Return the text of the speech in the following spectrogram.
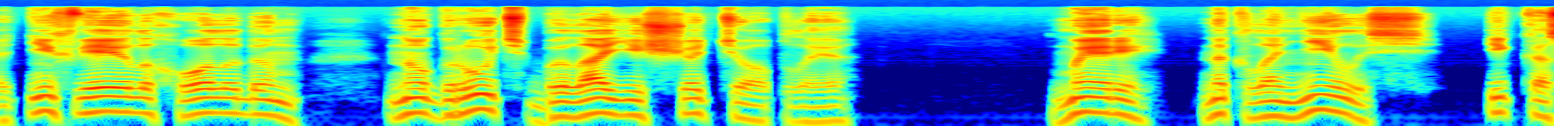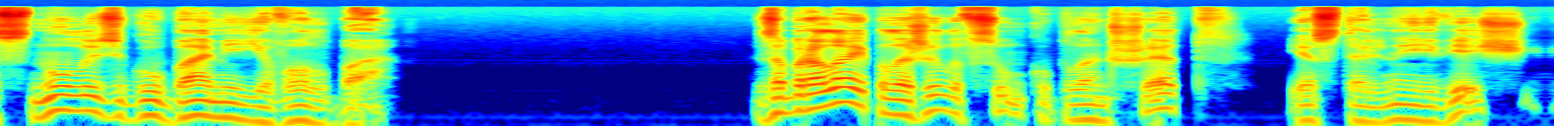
От них веяло холодом, но грудь была еще теплая. Мэри наклонилась и коснулась губами его лба. Забрала и положила в сумку планшет и остальные вещи,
